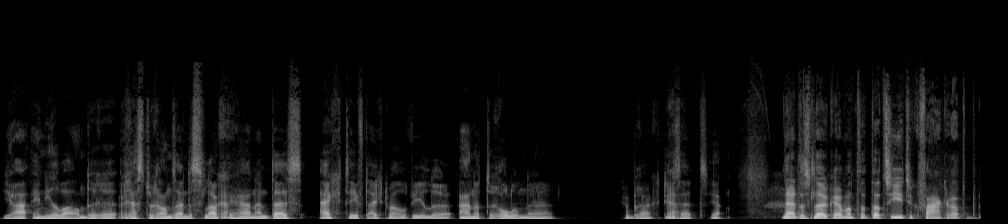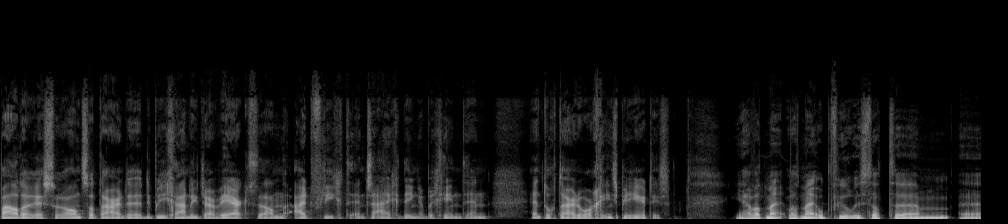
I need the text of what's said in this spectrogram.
ja, in heel wat andere restaurants aan de slag Ja. gegaan. En dat is echt, heeft echt wel veel aan het rollen gebracht, Ja. gezet. Ja. Nou, dat is leuk, hè? want dat, dat zie je natuurlijk vaker, dat bepaalde restaurants, dat daar de, de brigade die daar werkt, dan uitvliegt en zijn eigen dingen begint en, en toch daardoor geïnspireerd is. Ja, wat mij, wat mij opviel is dat, ehm, eh,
